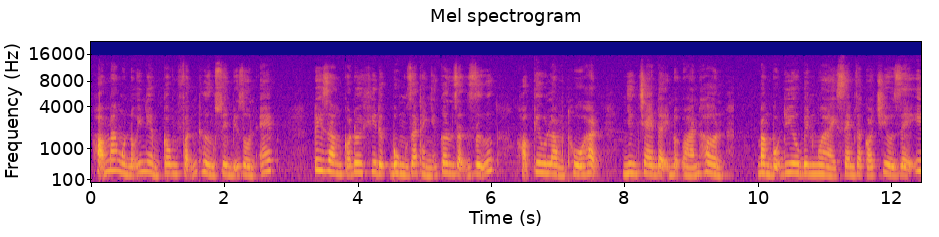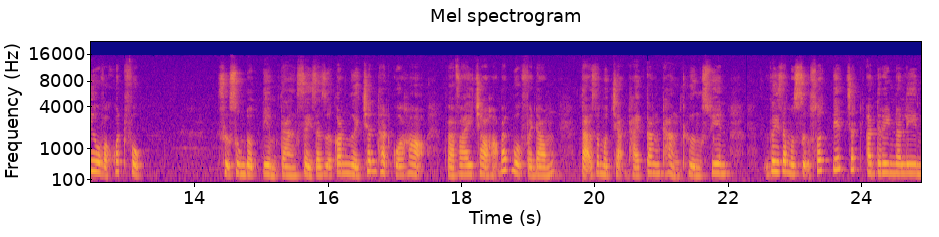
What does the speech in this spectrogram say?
Họ mang một nỗi niềm công phẫn thường xuyên bị dồn ép. Tuy rằng có đôi khi được bùng ra thành những cơn giận dữ, họ kêu lòng thù hận nhưng che đậy nội oán hờn bằng bộ điêu bên ngoài xem ra có chiều dễ yêu và khuất phục. Sự xung đột tiềm tàng xảy ra giữa con người chân thật của họ và vai trò họ bắt buộc phải đóng, tạo ra một trạng thái căng thẳng thường xuyên, gây ra một sự xuất tiết chất adrenaline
